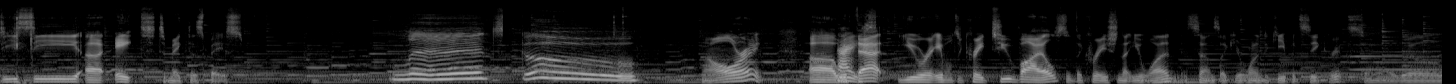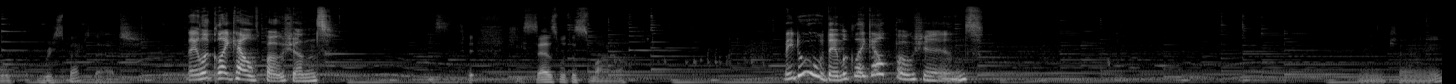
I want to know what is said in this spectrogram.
DC uh, 8 to make this base. Let's go. All right. Uh, Nice. With that, you are able to create two vials of the creation that you want. It sounds like you're wanting to keep it secret, so I will respect that. They look like health potions. He's, he says with a smile. They do. They look like health potions. Okay.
